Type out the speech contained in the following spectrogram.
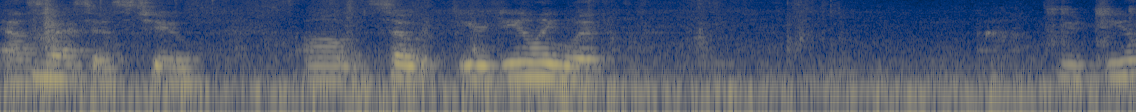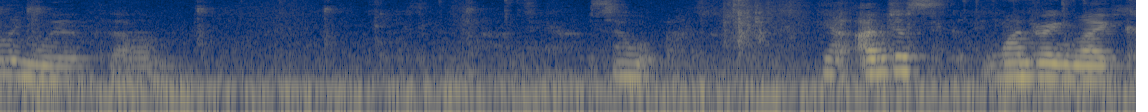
Essex Right. is to, um, so you're dealing with, you're dealing with, um, so, yeah, I'm just wondering, like,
